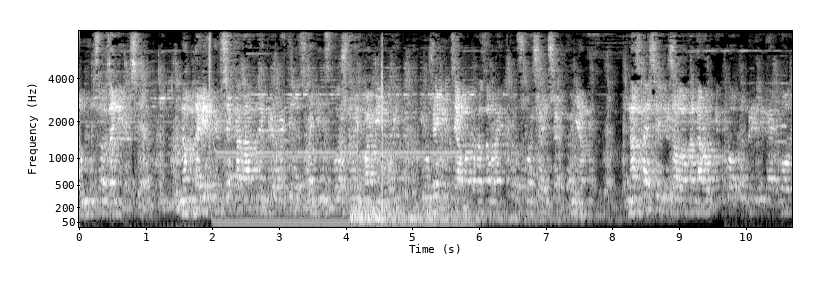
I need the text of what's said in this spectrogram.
Словно все замерзло. На мгновение все канаты превратились в один сплошной помилуй, и уже нельзя было разобрать, кто сумасшедший, а кто нет. Настасья лежала на дороге, плотно прилегая голой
